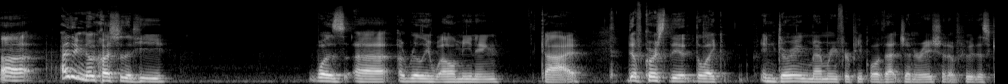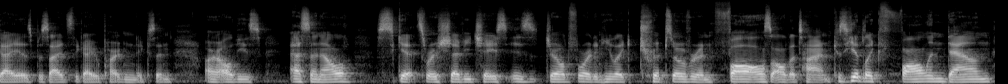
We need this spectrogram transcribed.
Uh, i think no question that he was uh, a really well-meaning guy of course the, the like enduring memory for people of that generation of who this guy is, besides the guy who pardoned Nixon, are all these SNL skits where Chevy Chase is Gerald Ford and he like trips over and falls all the time because he had like fallen down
